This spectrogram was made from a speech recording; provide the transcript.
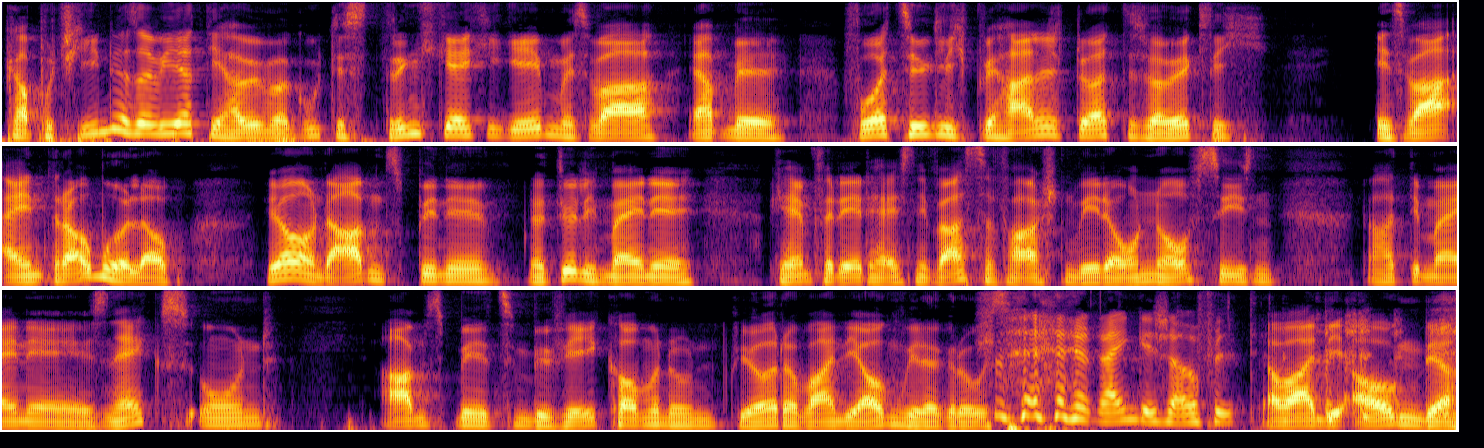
Cappuccino serviert. Die habe ihm ein gutes Trinkgeld gegeben. Es war, er hat mich vorzüglich behandelt dort. Das war wirklich, es war ein Traumurlaub. Ja, und abends bin ich natürlich meine Kämpfe, die heißen Wasserfasten, weder on off season. Da hatte ich meine Snacks und abends bin ich zum Buffet gekommen und ja, da waren die Augen wieder groß. Reingeschaufelt. Da waren die Augen der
